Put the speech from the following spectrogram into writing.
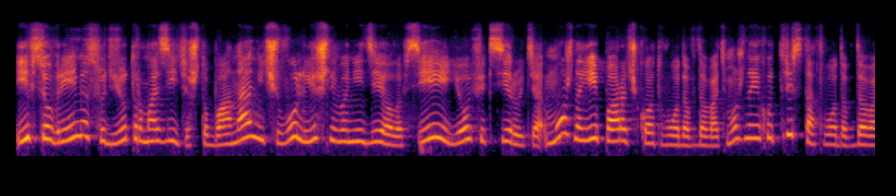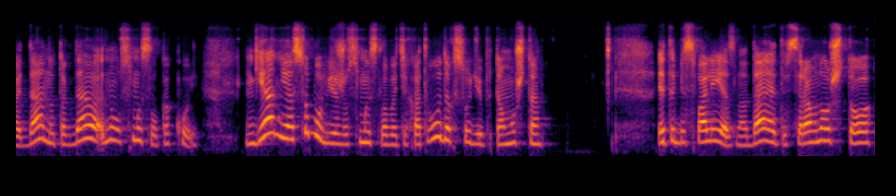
И все время судью тормозите, чтобы она ничего лишнего не делала, все ее фиксируйте. Можно ей парочку отводов давать, можно ей хоть 300 отводов давать, да, но тогда, ну, смысл какой? Я не особо вижу смысла в этих отводах судей, потому что это бесполезно, да, это все равно, что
